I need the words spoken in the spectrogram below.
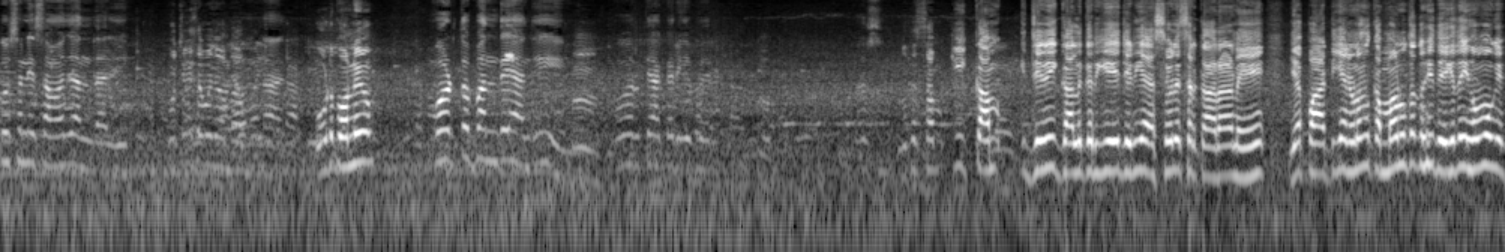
ਕੁਛ ਨਹੀਂ ਸਮਝ ਆਉਂਦਾ ਜੀ। ਕੁਝ ਨਹੀਂ ਸਮਝ ਆਉਂਦਾ? ਨਾ ਜੀ। ਵੋਟ ਪਾਉਂਦੇ ਹੋ? ਵੋਟ ਤੋਂ ਬੰਦੇ ਆ ਜੀ। ਹੋਰ ਕੀ ਕਰੀਏ ਫਿਰ ਬਸ ਮਤਲਬ ਸਭ ਕੀ ਕੰਮ ਜਿਹੜੀ ਗੱਲ ਕਰੀਏ ਜਿਹੜੀਆਂ ਇਸ ਵੇਲੇ ਸਰਕਾਰਾਂ ਨੇ ਜਾਂ ਪਾਰਟੀਆਂ ਨੇ ਉਹਨਾਂ ਦੇ ਕੰਮਾਂ ਨੂੰ ਤਾਂ ਤੁਸੀਂ ਦੇਖਦੇ ਹੀ ਹੋਵੋਗੇ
